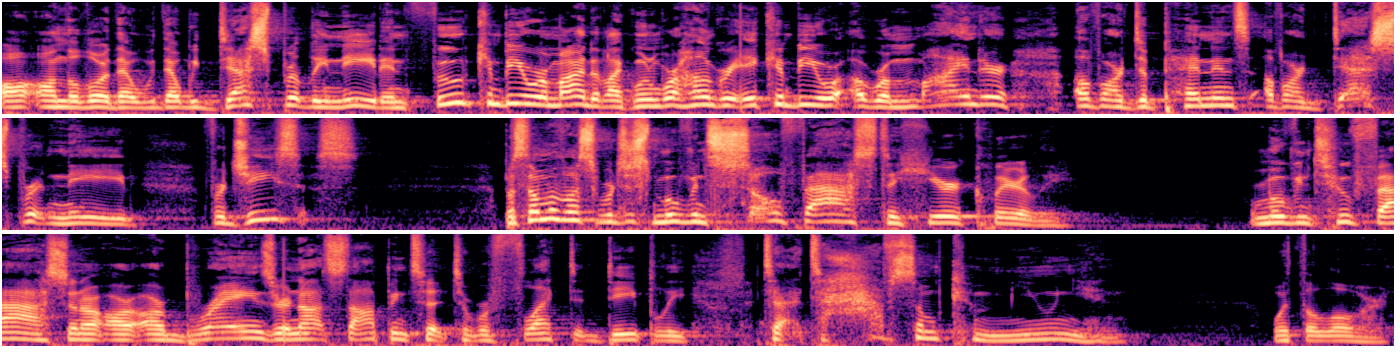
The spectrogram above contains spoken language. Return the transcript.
on the Lord that we, that we desperately need. And food can be a reminder, like when we're hungry, it can be a reminder of our dependence, of our desperate need for Jesus. But some of us, we're just moving so fast to hear clearly. We're moving too fast, and our, our, our brains are not stopping to, to reflect deeply, to, to have some communion with the Lord.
